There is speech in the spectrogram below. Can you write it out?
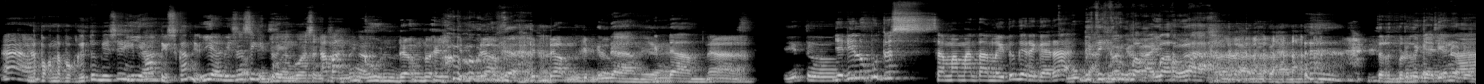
Ah. Nepok-nepok itu biasanya Iya. hipnotis kan ya? iya bisa sih gitu yang gua sering Apa? dengar Gundam lagi, gendam. Gendam, gendam. gendam ya Gendam. Nah, gitu jadi lu putus sama mantan lu itu gara-gara ditikung bapak-bapak. itu Terus itu berduka kejadian udah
